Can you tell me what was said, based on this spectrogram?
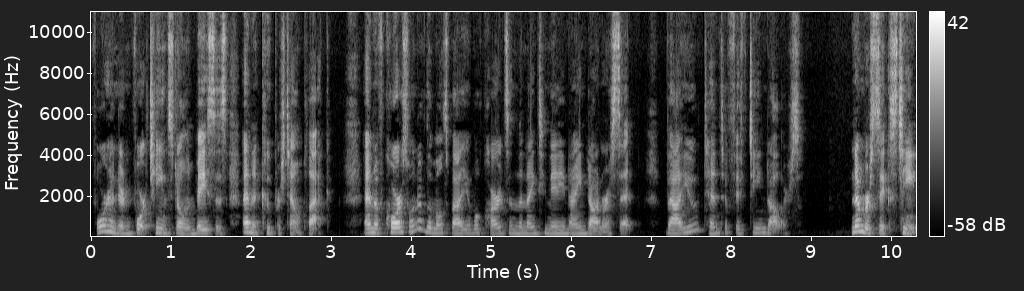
414 stolen bases, and a Cooperstown plaque. And of course, one of the most valuable cards in the 1989 Donruss set. Value 10 to $15. Number 16,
